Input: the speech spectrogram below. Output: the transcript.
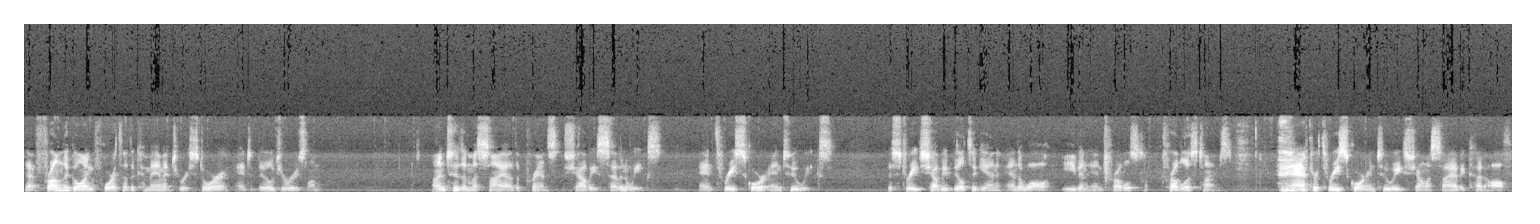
that from the going forth of the commandment to restore and to build Jerusalem, unto the Messiah the Prince shall be seven weeks, and threescore and two weeks. The streets shall be built again, and the wall, even in troubles, troublous times. And after threescore and two weeks shall Messiah be cut off,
